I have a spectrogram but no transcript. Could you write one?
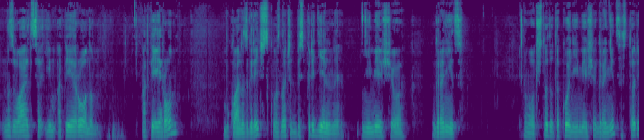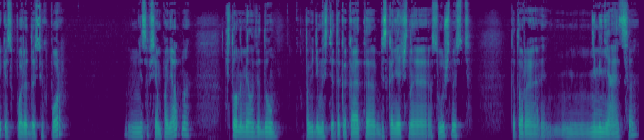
называется им апейроном. Апейрон, буквально с греческого, значит беспредельное, не имеющего границ. Вот. Что это такое, не имеющее границ, историки спорят до сих пор не совсем понятно, что он имел в виду. По видимости, это какая-то бесконечная сущность, которая не меняется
